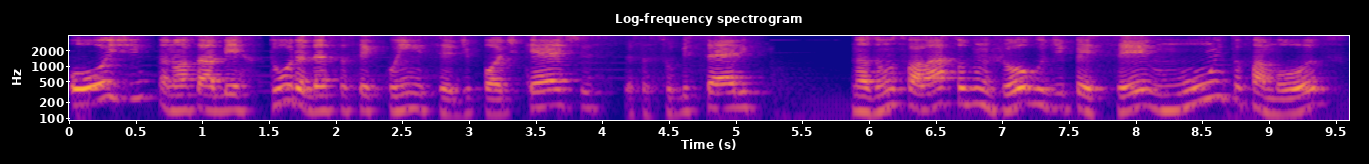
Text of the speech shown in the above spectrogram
Hoje, na nossa abertura dessa sequência de podcasts, dessa subsérie, nós vamos falar sobre um jogo de PC muito famoso,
